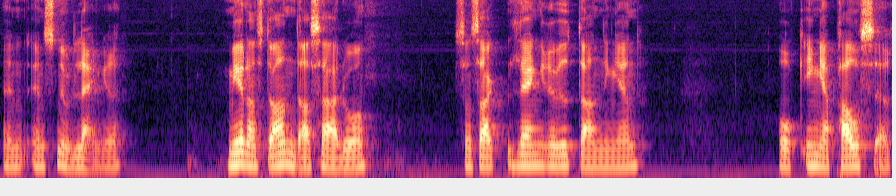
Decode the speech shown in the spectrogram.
en, en snudd längre. Medan du andas här då, som sagt längre utandningen och inga pauser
